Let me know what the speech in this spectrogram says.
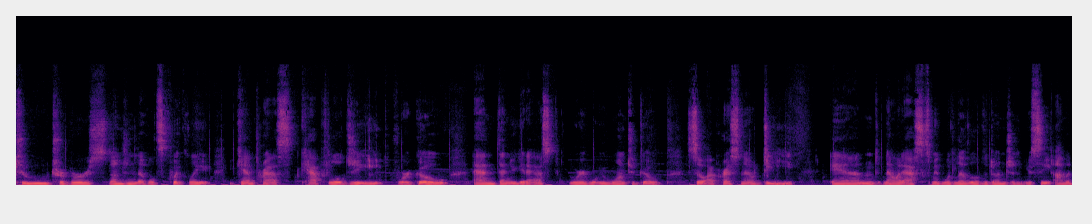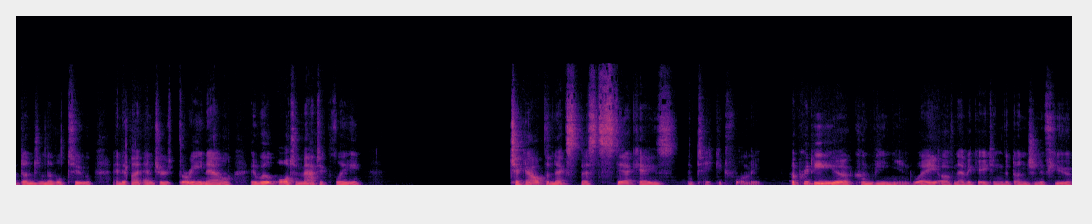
to traverse dungeon levels quickly, you can press capital G for go, and then you get asked where you want to go. So I press now D, and now it asks me what level of the dungeon. You see, I'm at dungeon level 2, and if I enter 3 now, it will automatically check out the next best staircase and take it for me. A pretty uh, convenient way of navigating the dungeon if you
